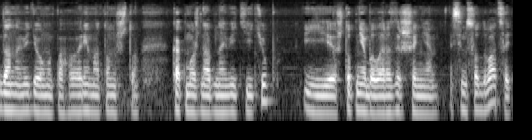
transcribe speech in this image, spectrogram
В данном видео мы поговорим о том, что как можно обновить YouTube и чтобы не было разрешения 720.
